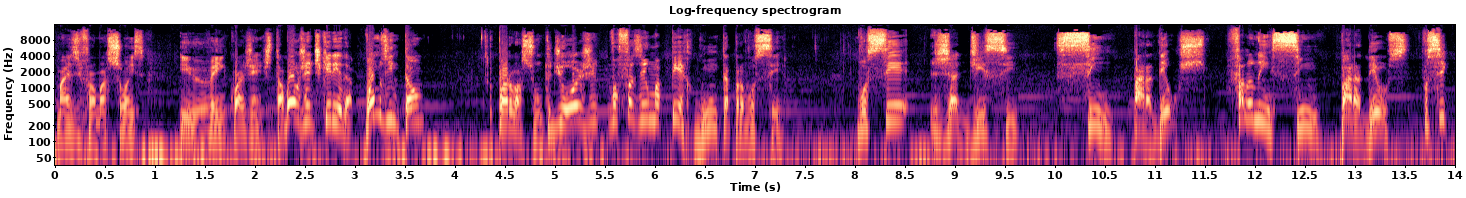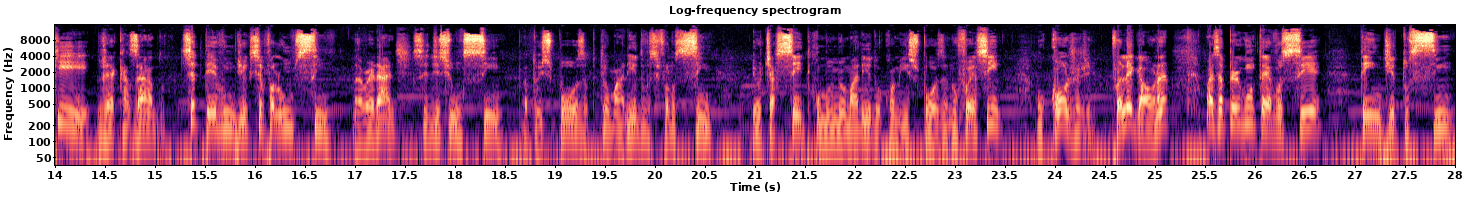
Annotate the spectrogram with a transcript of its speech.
mais informações e vem com a gente, tá bom, gente querida? Vamos então para o assunto de hoje. Vou fazer uma pergunta para você. Você já disse sim para Deus? Falando em sim para Deus, você que já é casado, você teve um dia que você falou um sim, na é verdade? Você disse um sim para tua esposa, para teu marido, você falou sim, eu te aceito como meu marido ou como minha esposa. Não foi assim? O cônjuge? Foi legal, né? Mas a pergunta é: você tem dito sim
